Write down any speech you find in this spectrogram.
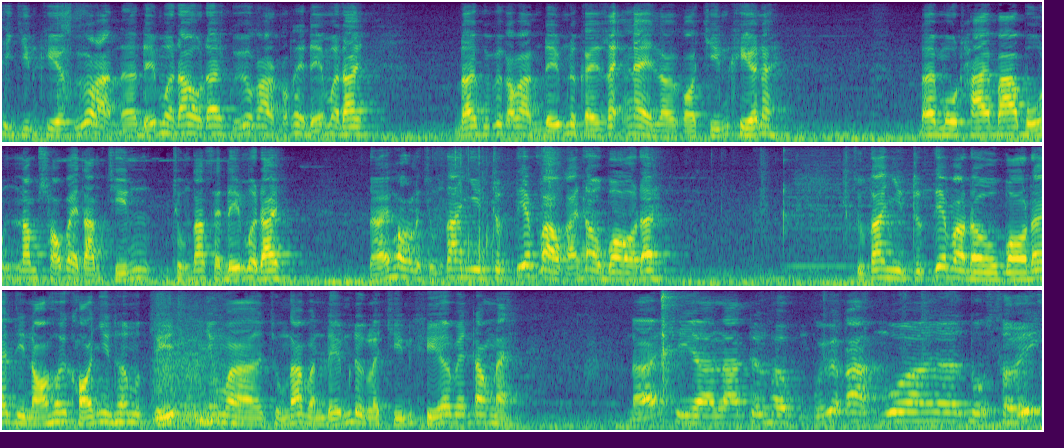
Thì 9 khía quý các bạn đếm ở đâu? Đây quý vị các bạn có thể đếm ở đây. Đây quý vị các bạn đếm được cái rãnh này là có 9 khía này. Đây 1 2 3 4 5 6 7 8 9 chúng ta sẽ đếm ở đây. Đấy hoặc là chúng ta nhìn trực tiếp vào cái đầu bò đây chúng ta nhìn trực tiếp vào đầu bò đây thì nó hơi khó nhìn hơn một tí nhưng mà chúng ta vẫn đếm được là chín khí ở bên trong này. Đấy thì à, là trường hợp quý vị các bạn mua bộ sới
